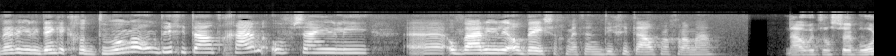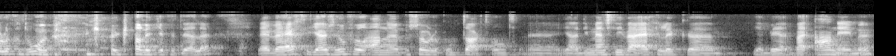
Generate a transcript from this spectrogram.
werden jullie denk ik gedwongen om digitaal te gaan? Of, zijn jullie, of waren jullie al bezig met een digitaal programma? Nou, het was uh, behoorlijk gedwongen, kan ik je vertellen. Nee, we hechten juist heel veel aan uh, persoonlijk contact. Want uh, ja, die mensen die wij eigenlijk ja, bij, aannemen,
